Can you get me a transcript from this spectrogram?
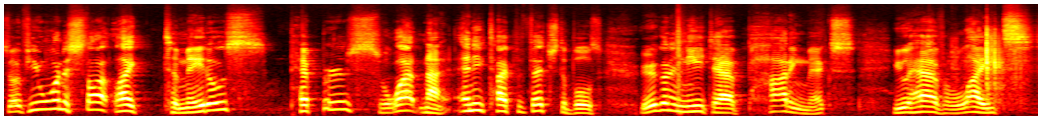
So if you want to start like tomatoes, peppers, whatnot, any type of vegetables, you're going to need to have potting mix. You have lights,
